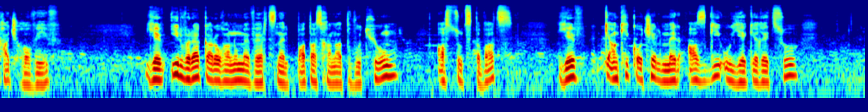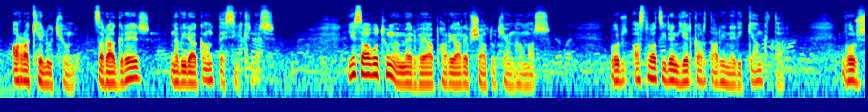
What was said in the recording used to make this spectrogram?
քաջ հովիվ, եւ իր վրա կարողանում է վերցնել պատասխանատվություն Աստծուց տված եւ կյանքի կոչել մեր ազգի ու եկեղեցու առաքելություն, ծրագրեր, նվիրական տեսիլքներ։ Ես աղոթում եմ մեր վեապարի արևշատության համար, որ Աստված իրեն երկար տարիների կյանք տա, որ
